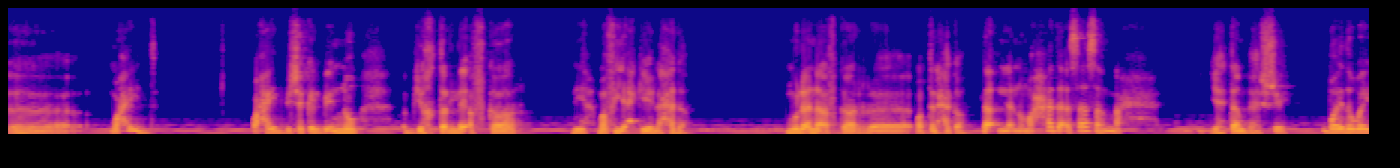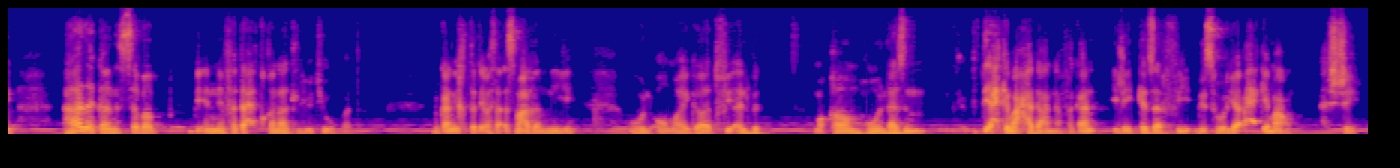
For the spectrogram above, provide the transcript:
أه وحيد. وحيد بشكل بإنه بيخطر لي أفكار منيح. ما في احكيها لحدا. مو لانها أفكار أه ما بتنحكى. لا لأنه ما حدا أساسا رح يهتم بهالشيء و by the way هذا كان السبب بإني فتحت قناة اليوتيوب. هذا إنه كان يخطر لي مثلا أسمع غنية واقول oh my God في قلب مقام هون لازم بدي أحكي مع حدا عنها. فكان لي كذا رفيق بسوريا أحكي معه هالشيء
